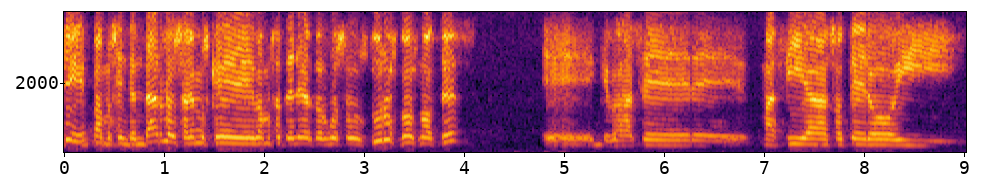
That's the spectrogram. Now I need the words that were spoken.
Sí, vamos a intentarlo. Sabemos que vamos a tener dos huesos duros, dos noches, eh, que van a ser eh, Macías, Otero y,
